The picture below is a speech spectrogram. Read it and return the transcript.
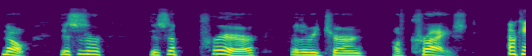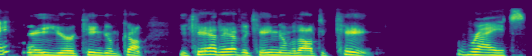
No, this is a this is a prayer for the return of Christ. Okay. May your kingdom come. You can't have the kingdom without the king. Right.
